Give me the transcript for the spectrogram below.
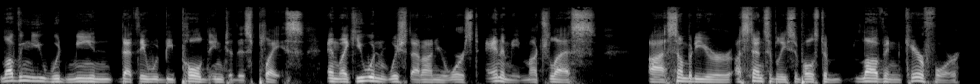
loving you would mean that they would be pulled into this place, and like you wouldn't wish that on your worst enemy, much less uh, somebody you're ostensibly supposed to love and care for,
